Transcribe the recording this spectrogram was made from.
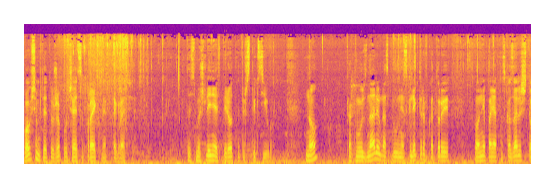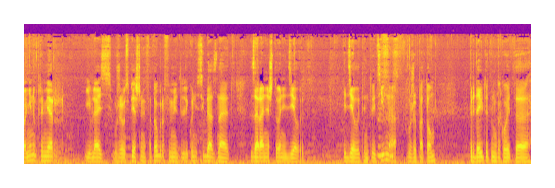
в общем-то, это уже получается проектная фотография. То есть мышление вперед на перспективу. Но, как мы узнали, у нас было несколько лекторов, которые вполне понятно сказали, что они, например, являясь уже успешными фотографами, далеко не всегда знают заранее, что они делают. И делают интуитивно, а уже потом придают этому какое-то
